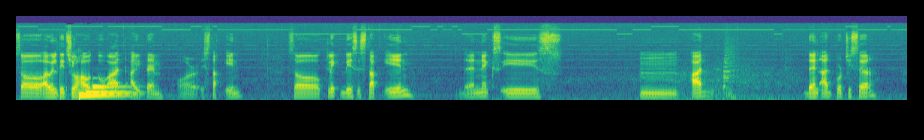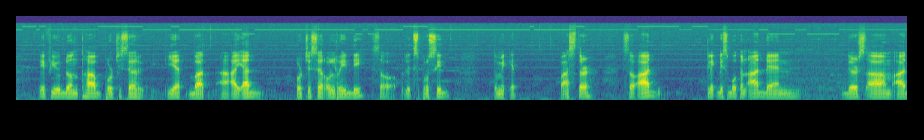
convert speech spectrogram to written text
So I will teach you how to add item or stack in. So click this stack in. Then next is um, add. Then add purchaser. If you don't have purchaser yet but uh, I add purchaser already. So let's proceed to make it faster. So add click this button add then there's um add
